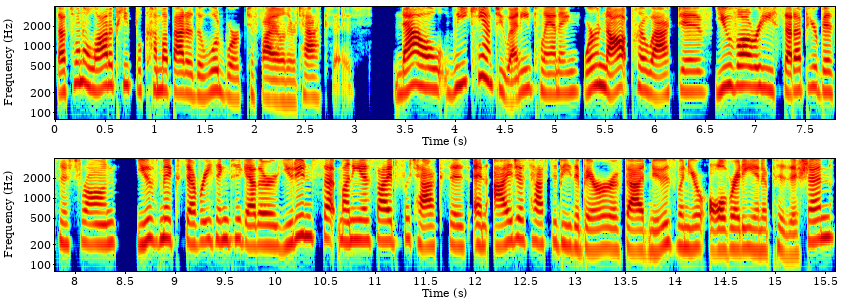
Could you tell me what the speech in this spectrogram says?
That's when a lot of people come up out of the woodwork to file their taxes. Now we can't do any planning. We're not proactive. You've already set up your business wrong. You've mixed everything together. You didn't set money aside for taxes. And I just have to be the bearer of bad news when you're already in a position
